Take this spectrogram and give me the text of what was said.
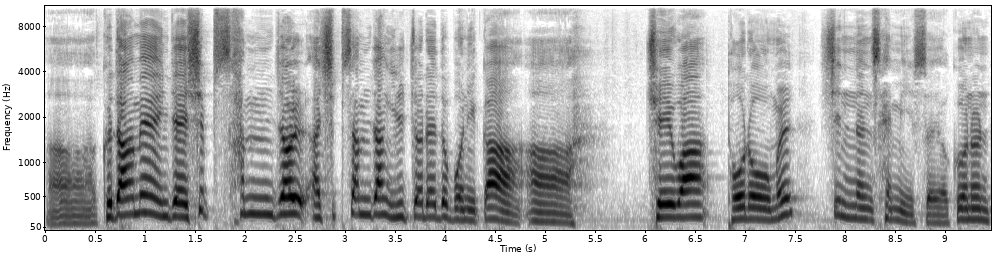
어, 그 다음에 이제 13절, 아, 13장 1절에도 보니까, 아, 죄와 더러움을 씻는 셈이 있어요. 그거는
